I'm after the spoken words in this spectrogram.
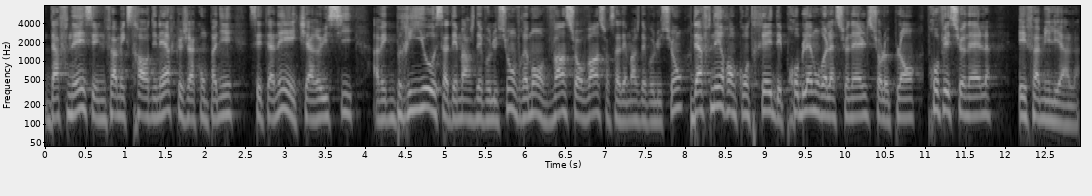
Daphné, c'est une femme extraordinaire que j'ai accompagnée cette année et qui a réussi avec brio sa démarche d'évolution, vraiment 20 sur 20 sur sa démarche d'évolution. Daphné rencontrait des problèmes relationnels sur le plan professionnel et familial.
